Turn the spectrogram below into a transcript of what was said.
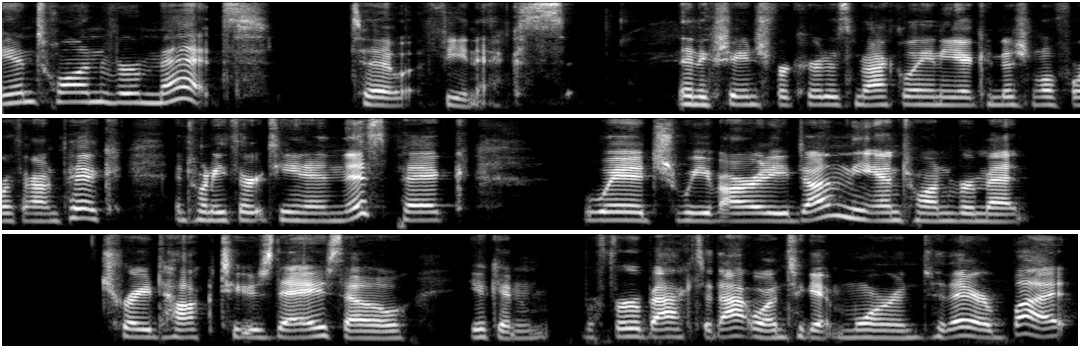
Antoine Vermette to Phoenix in exchange for Curtis McElhinney, a conditional fourth round pick in 2013. And this pick, which we've already done the Antoine Vermette trade talk Tuesday, so you can refer back to that one to get more into there. But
